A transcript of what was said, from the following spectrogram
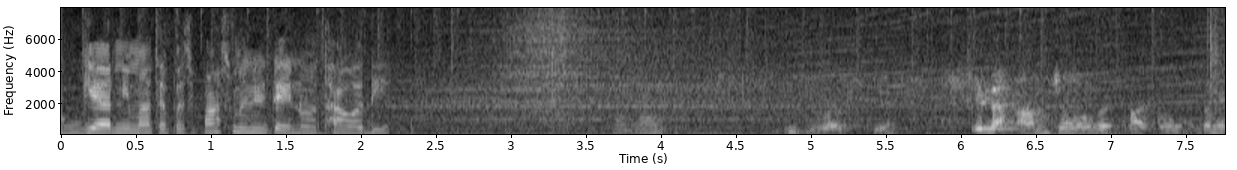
અગિયારની માથે પછી પાંચ મિનિટ ન થવા દે. બીજી વાત છે. એટલે આમ જો હવે તમે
